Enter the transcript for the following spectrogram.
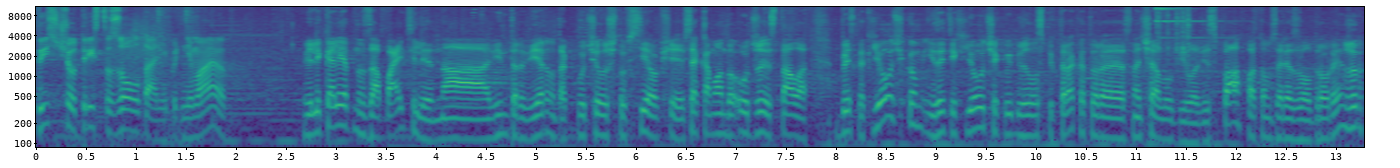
1300 золота они поднимают, Великолепно забайтили на Винтер Верну. Так получилось, что все вообще, вся команда OG стала близко к елочкам. Из этих елочек выбежала Спектра, которая сначала убила Виспа, потом зарезала Дроу Рейнджер.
